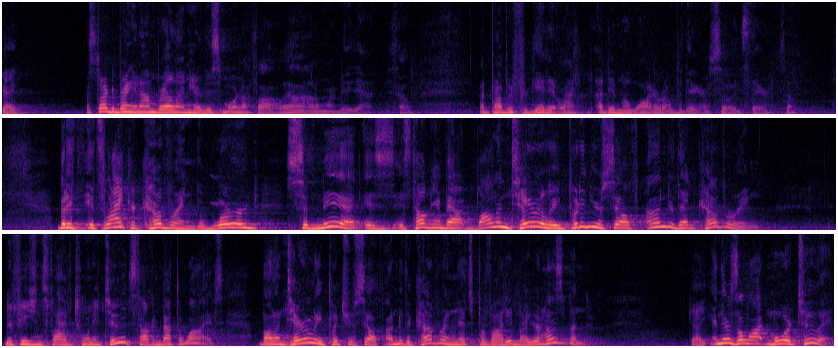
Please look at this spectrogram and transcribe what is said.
Okay? I started to bring an umbrella in here this morning. I thought, well, I don't want to do that. So I'd probably forget it like I did my water over there, so it's there. So, But it, it's like a covering. The word submit is, is talking about voluntarily putting yourself under that covering. In Ephesians 5.22, it's talking about the wives. Voluntarily put yourself under the covering that's provided by your husband. Okay? And there's a lot more to it.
